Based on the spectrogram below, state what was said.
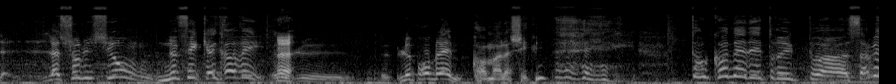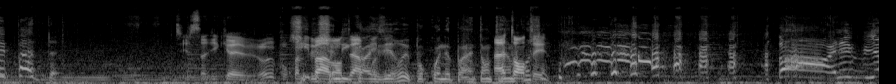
la, la solution ne fait qu'aggraver euh, Ah. le, le problème. Comme à la sécu. T'en connais des trucs, toi. Ça m'épate. Si le syndicat est heureux, pourquoi Si ne le pas inventer un syndicat est procès véreux, pourquoi ne pas intenter un Intenter. procès Oh, elle est bien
